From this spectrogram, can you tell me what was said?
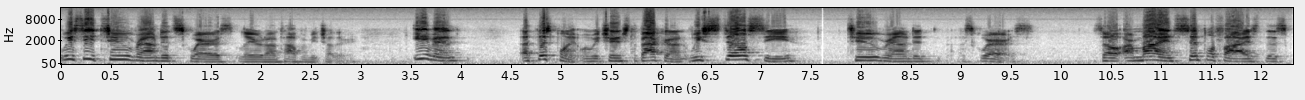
we see two rounded squares layered on top of each other. Even at this point, when we change the background, we still see two rounded squares. So our mind simplifies this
